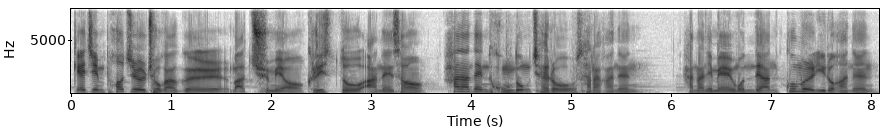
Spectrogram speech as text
깨진 퍼즐 조각을 맞추며 그리스도 안에서 하나된 공동체로 살아가는 하나님의 원대한 꿈을 이뤄가는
